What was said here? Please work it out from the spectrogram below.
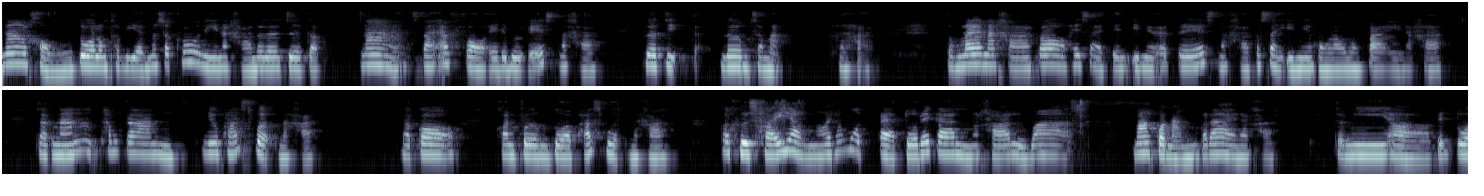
หน้าของตัวลงทะเบียนเมื่อสักครู่นี้นะคะ เราจะเจอกับหน้า sign up for AWS นะคะ เพื่อจิจะเริ่มสมัครนะคะตรงแรกนะคะก็ให้ใส่เป็นอีเมล address นะคะ ก็ใส่อีเมลของเราลงไปนะคะ จากนั้นทำการ new password นะคะ แล้วก็ confirm ตัว password นะคะ ก็คือใช้อย่างน้อยทั้งหมด 8 ตัวด้วยกันนะคะ หรือว่า มากกว่านั้นก็ได้นะคะ จะมีเป็นตัว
